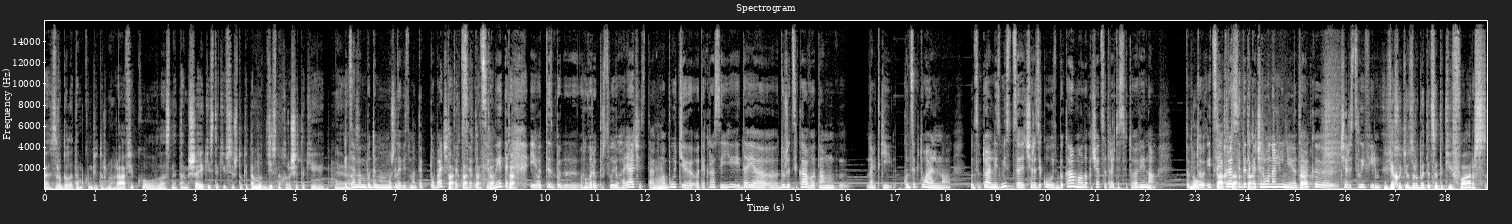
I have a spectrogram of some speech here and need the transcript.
Е, Зробили там комп'ютерну графіку, власне, там ще якісь такі всі штуки. Там ну дійсно хороші такі. е, І це ми будемо можливість мати побачити Так, це, так, оцінити. так, так. І от ти е, говорив про свою гарячість, так мабуть, е, от якраз її ідея дуже цікава. Там навіть такий концептуально, концептуальний зміст, це через якогось бика мала початися третя світова війна. Тобто, Ну, і це так, якраз так, іде так. така червона лінія, так, Так. е, через цілий фільм. Я хотів зробити це такий фарс,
